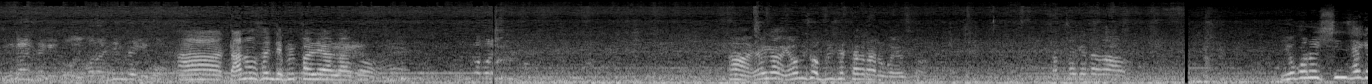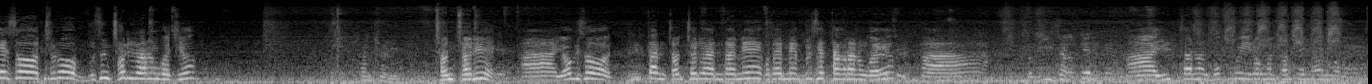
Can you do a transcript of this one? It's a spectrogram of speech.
중간색이고, 이거는 흰색이고. 아, 나눠서 이제 물 빨래 하려고. 아, 여기가, 여기서 물 세탁을 하는 거예요, 여기서. 저쪽에다가. 요거는 흰색에서 주로 무슨 처리를 하는 거죠? 천천히. 전처리? 아, 여기서 일단 전처리 한 다음에, 그 다음에 물 세탁을 하는 거예요? 아, 저기 이사람 때릴 때. 아, 일단은 목부 이런 건 전처리 하는 거네요.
